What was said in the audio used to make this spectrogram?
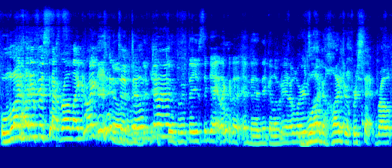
One hundred percent, bro. Like right. The blip they used to get like in the, in the Nickelodeon awards. One hundred percent, bro.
